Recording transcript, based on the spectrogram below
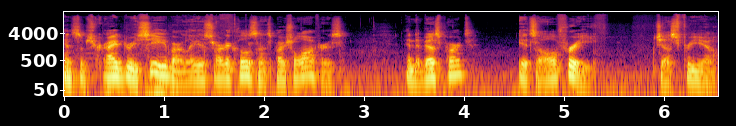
and subscribe to receive our latest articles and special offers. And the best part, it's all free, just for you.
